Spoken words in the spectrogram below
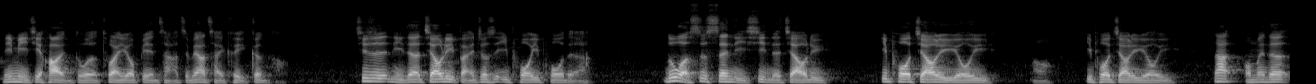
明明已经好很多了，突然又变差，怎么样才可以更好？其实你的焦虑本来就是一波一波的啊。如果是生理性的焦虑，一波焦虑忧郁，哦，一波焦虑忧郁，那我们的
